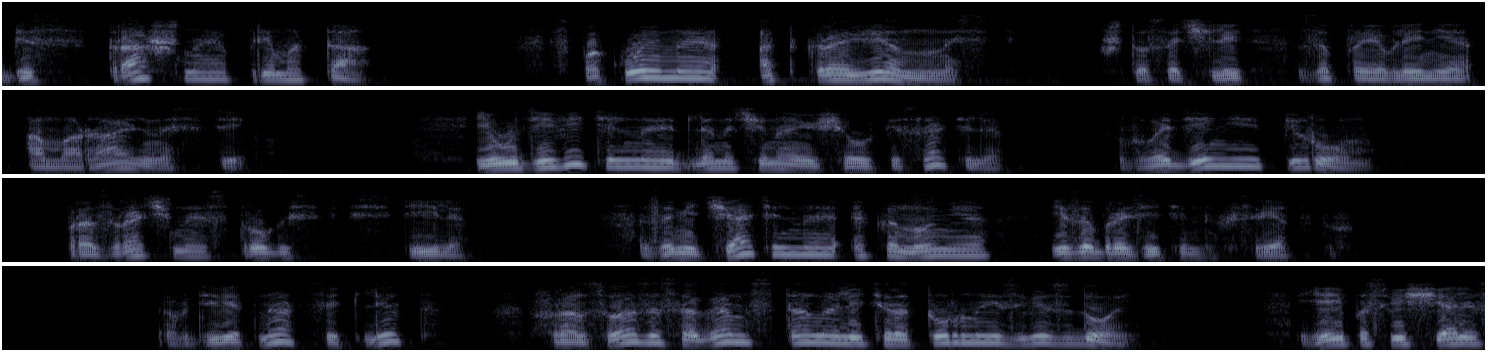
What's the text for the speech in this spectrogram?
бесстрашная прямота, спокойная откровенность, что сочли за проявление аморальности, и удивительное для начинающего писателя владение пером, прозрачная строгость стиля, замечательная экономия изобразительных средств. В 19 лет Франсуаза Саган стала литературной звездой, Ей посвящались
